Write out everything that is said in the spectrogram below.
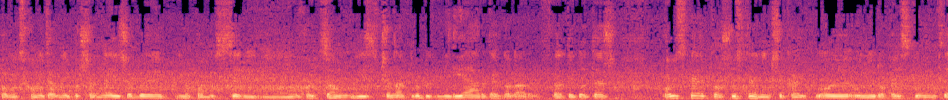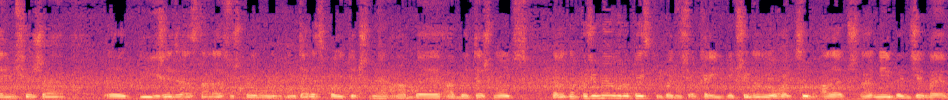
pomocy humanitarnej potrzebnej, żeby no, pomóc Syrii i uchodźcom, jest liczona w grubych miliardach dolarów. Dlatego też Polska jako szósty największy kraj Unii Europejskiej, wydaje mi się, że jeżeli teraz znalazł już pewien interes polityczny, aby, aby też móc nawet na poziomie europejskim powiedzieć, ok, nie przyjmujemy uchodźców, ale przynajmniej będziemy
